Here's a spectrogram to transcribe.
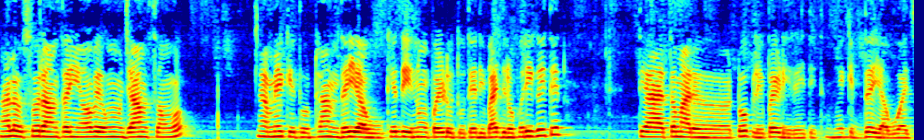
હાલો સોરામ તઈ હવે હું જાઉં છું, હો. હા, મેં કીધું, ઠામ દઈ આવું. ખેદી નું પડ્યું હતું તેદી બાજરો ભરી ગઈ હતી ત્યાં તમારે ટોપલી પડી રહી હતી. મેં કીધું, દઈ આવું આજ.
